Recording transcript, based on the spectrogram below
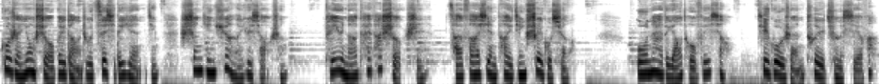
顾然用手背挡住自己的眼睛，声音越来越小声。裴玉拿开他手时，才发现他已经睡过去了，无奈的摇头微笑，替顾然褪去了鞋袜，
